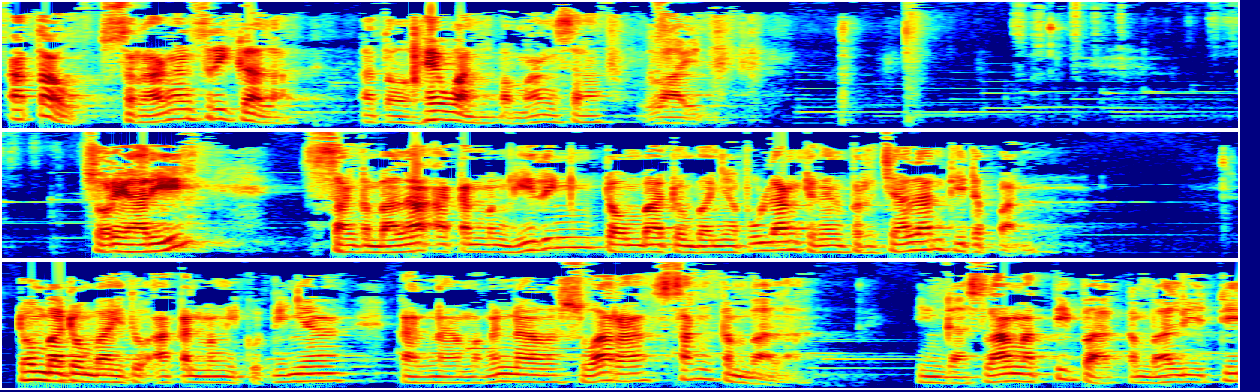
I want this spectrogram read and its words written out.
atau serangan serigala atau hewan pemangsa lain. Sore hari, sang gembala akan menggiring domba-dombanya pulang dengan berjalan di depan. Domba-domba itu akan mengikutinya karena mengenal suara sang gembala hingga selamat tiba kembali di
